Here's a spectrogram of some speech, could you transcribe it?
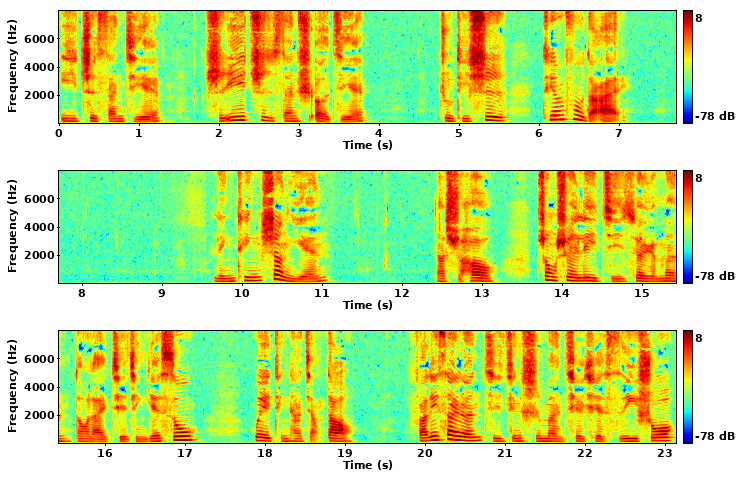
一至三节，十一至三十二节。主题是天父的爱。聆听圣言。那时候，众税吏及罪人们都来接近耶稣，为听他讲道。法利赛人及经师们窃窃私议说：“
